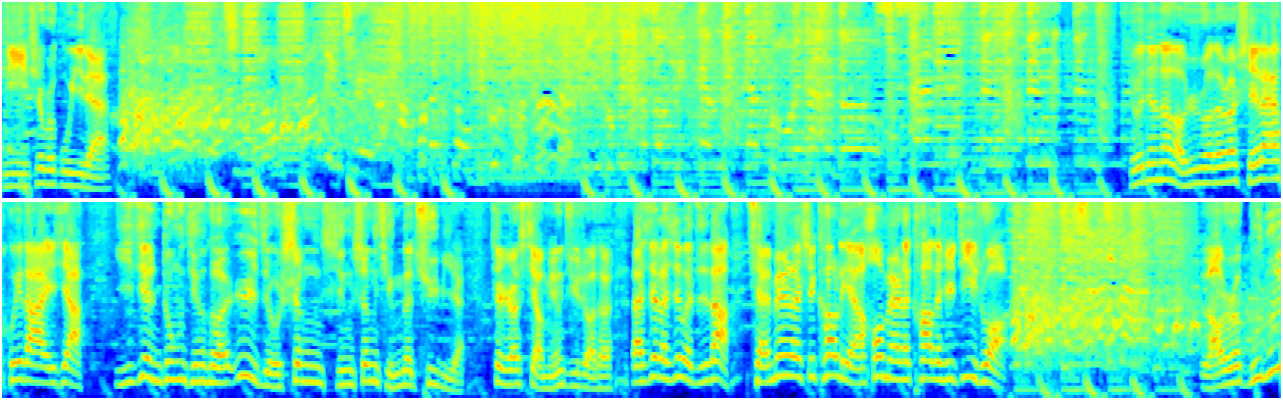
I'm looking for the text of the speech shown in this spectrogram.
你是不是故意的？有一天，那老师说：“他说谁来回答一下？”一见钟情和日久生情生情的区别。这时候小明举手，他说：“老师，老师，我知道，前面的是靠脸，后面的靠的是技术。”老师说：“滚出去！”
